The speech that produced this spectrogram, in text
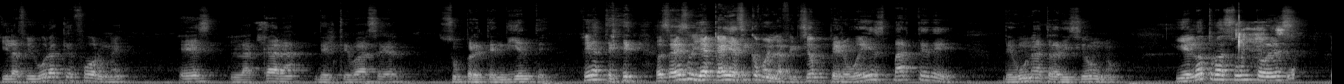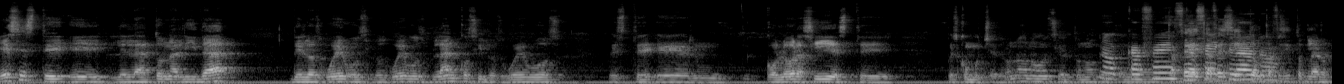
y la figura que forme es la cara del que va a ser su pretendiente. Fíjate, o sea, eso ya cae así como en la ficción, pero es parte de, una tradición, ¿no? Y el otro asunto es, es este, eh, la tonalidad de los huevos, los huevos blancos y los huevos, este, color así, este, pues como chedro, no, no, es cierto, no. No, café, café, café, cafecito, claro. cafecito, claro.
